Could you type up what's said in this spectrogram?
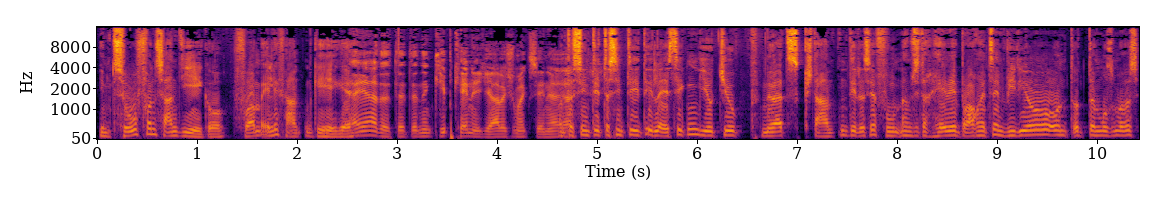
im Zoo von San Diego, vorm Elefantengehege. ja, ja, den, den, Clip kenne ich, ja, habe ich schon mal gesehen. Ja, Und ja. da sind die, da sind die, die lässigen YouTube-Nerds gestanden, die das erfunden haben. Sie gedacht, hey, wir brauchen jetzt ein Video und, und da muss man was.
